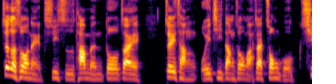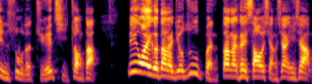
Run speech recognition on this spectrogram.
这个时候呢，其实他们都在这一场危机当中啊，在中国迅速的崛起壮大。另外一个大概就日本，大家可以稍微想象一下，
